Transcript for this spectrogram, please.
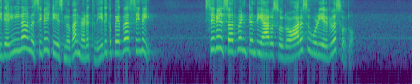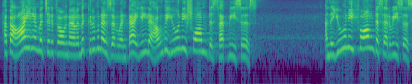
இதெல்லாம் அந்த சிவில் கேஸில் தான் நடக்குது. இதுக்கு பேர் தான் சிவில். சிவில் சர்வெண்ட்டுன்னு யாரை சொல்கிறோம் அரசு ஊழியர்களை சொல்கிறோம் அப்போ ஆயுதம் வச்சுருக்கவங்க வந்து கிரிமினல் சர்வெண்ட்டாக இல்லை அவங்க யூனிஃபார்ம்டு சர்வீசஸ் அந்த யூனிஃபார்ம்டு சர்வீசஸ்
